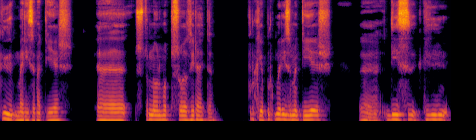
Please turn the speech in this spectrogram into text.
que Marisa Matias uh, se tornou uma pessoa direita. Porquê? Porque Marisa Matias uh, disse que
